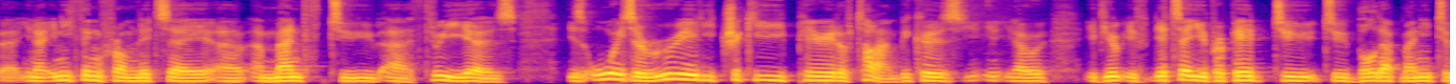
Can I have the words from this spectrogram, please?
uh, you know anything from let's say a, month to uh, three years, is always a really tricky period of time because you, you, know if you if let's say you're prepared to to build up money to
